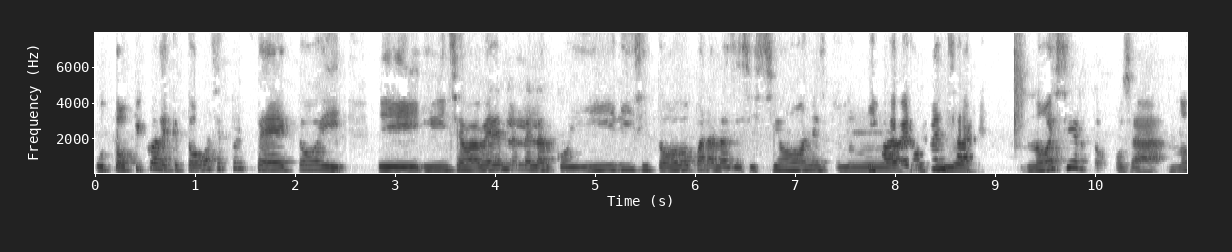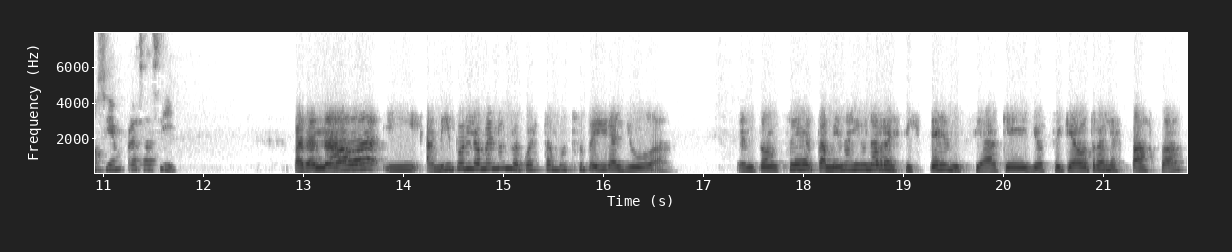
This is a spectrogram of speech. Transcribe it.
utópico de que todo va a ser perfecto y, y, se va a ver el, arco iris y todo para las decisiones y va a haber un mensaje. No. no es cierto, o sea, no siempre es así. Para nada, y a mí por lo menos me cuesta mucho pedir ayuda. Entonces, también hay una resistencia que yo sé que a otros les pasa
